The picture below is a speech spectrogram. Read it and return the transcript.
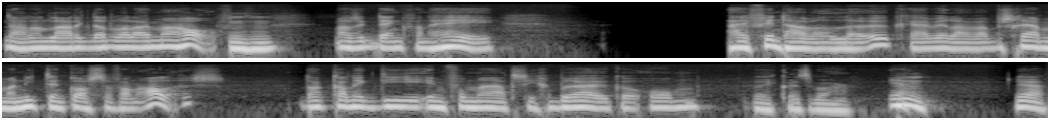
Nou, dan laat ik dat wel uit mijn hoofd. Mhm. Maar als ik denk van, hé, hey, hij vindt haar wel leuk, hij wil haar wel beschermen, maar niet ten koste van alles. Dan kan ik die informatie gebruiken om... Ben je kwetsbaar. Ja. Hm. Ja.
